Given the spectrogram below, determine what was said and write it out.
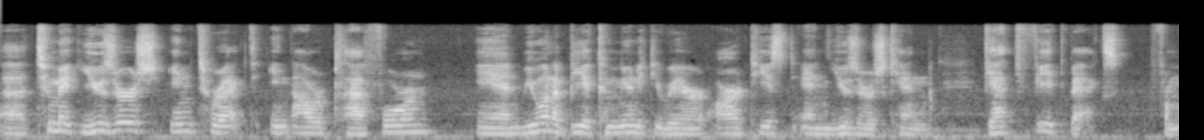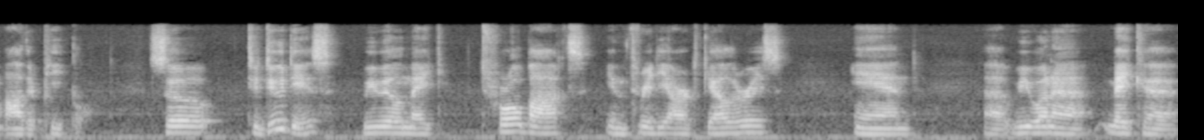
uh, to make users interact in our platform and we want to be a community where artists and users can get feedbacks from other people. So to do this, we will make Trollbox in 3D art galleries, and uh, we want to make a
